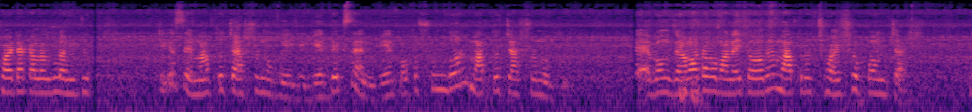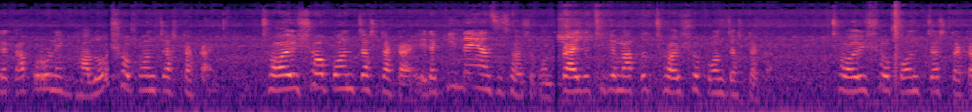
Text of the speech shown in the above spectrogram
ছয়টা কালারগুলো আমি একটু, ঠিক আছে? মাত্র চারশো নব্বই যে গের দেখছেন? গের কত সুন্দর, মাত্র চারশো নব্বই। এবং জামাটাও বানাইতে হবে মাত্র ছয়শো পঞ্চাশ। এটা কাপড় অনেক ভালো ছশো পঞ্চাশ টাকায়। ছয়শো পঞ্চাশ টাকায় এটা কি নেই আছে ছয়শো পঞ্চাশ? প্রাইস হচ্ছে যে মাত্র ছয়শো পঞ্চাশ টাকা। ছয়শো পঞ্চাশ টাকা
